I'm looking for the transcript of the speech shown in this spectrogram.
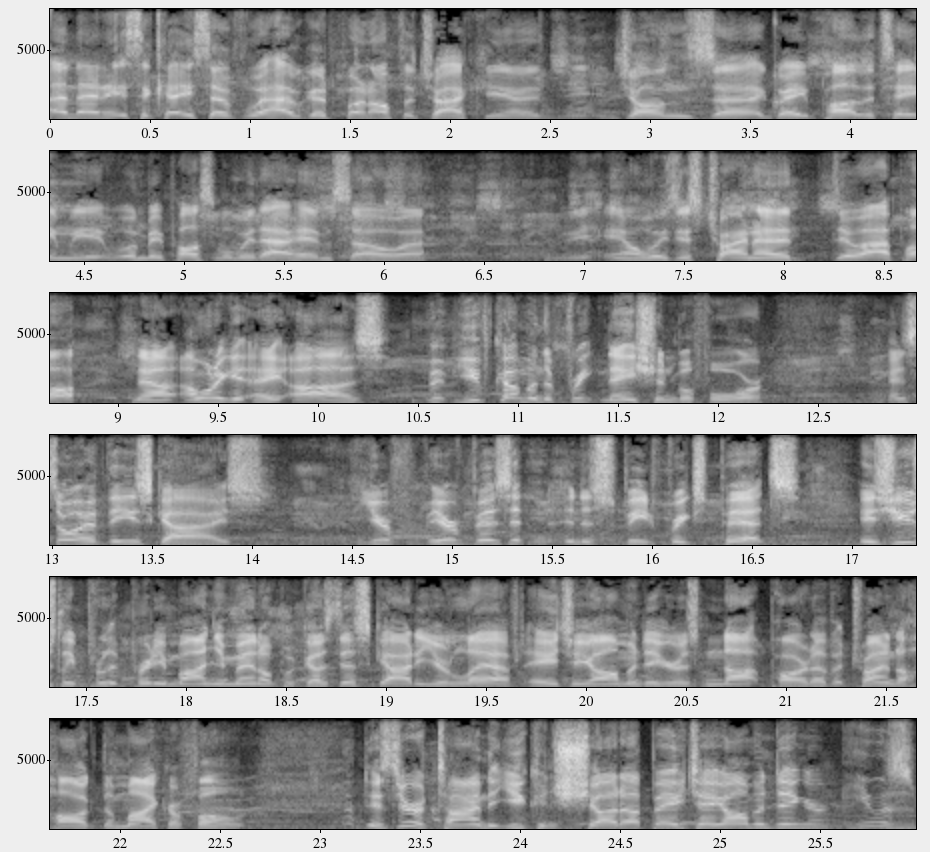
And then it's a case of we'll have good fun off the track. You know, John's a great part of the team. It wouldn't be possible without him. So uh, you know, we're just trying to do our part. Now, I want to get, hey, Ozz, you've come in the Freak Nation before, and so have these guys. Your, your visit in the Speed Freaks pits is usually pr- pretty monumental because this guy to your left, AJ Allmendinger, is not part of it trying to hog the microphone. Is there a time that you can shut up AJ Allmendinger? He was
